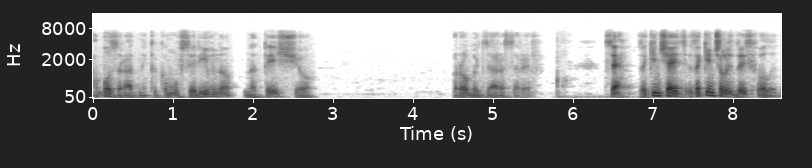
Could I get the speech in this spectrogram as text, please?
або зрадники, кому все рівно на те, що робить зараз РФ. Все, закінчилось 10 хвилин.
